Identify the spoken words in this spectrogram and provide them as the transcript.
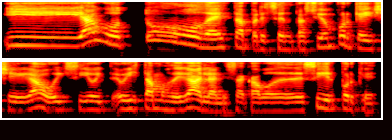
Y hago toda esta presentación porque ahí llega, hoy sí, hoy, hoy estamos de gala, les acabo de decir, porque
